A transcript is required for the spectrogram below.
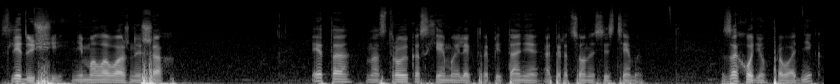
Следующий немаловажный шаг – это настройка схемы электропитания операционной системы. Заходим в проводник,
